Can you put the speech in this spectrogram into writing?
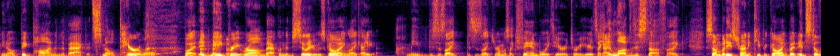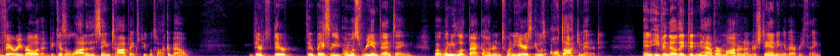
you know a big pond in the back that smelled terrible, but it made great rum back when the distillery was going, like I I mean, this is like this is like you're almost like fanboy territory here. It's like I love this stuff. Like somebody's trying to keep it going, but it's still very relevant because a lot of the same topics people talk about, they're they're they're basically almost reinventing. But when you look back 120 years, it was all documented. And even though they didn't have our modern understanding of everything,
